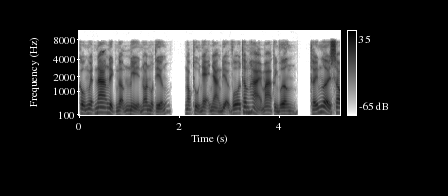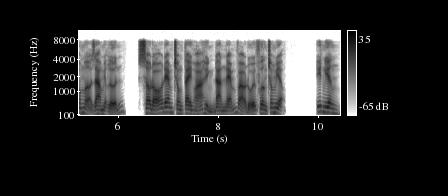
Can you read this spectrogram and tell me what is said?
Cầu Nguyệt Na nghịch ngậm nỉ non một tiếng, ngọc thủ nhẹ nhàng địa vô thâm hải ma kình vương, thấy người sau mở ra miệng lớn, sau đó đem trong tay hóa hình đan ném vào đối phương trong miệng. Ít nghiêng,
